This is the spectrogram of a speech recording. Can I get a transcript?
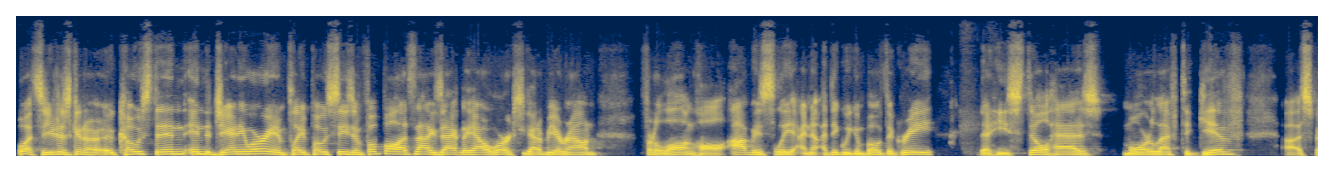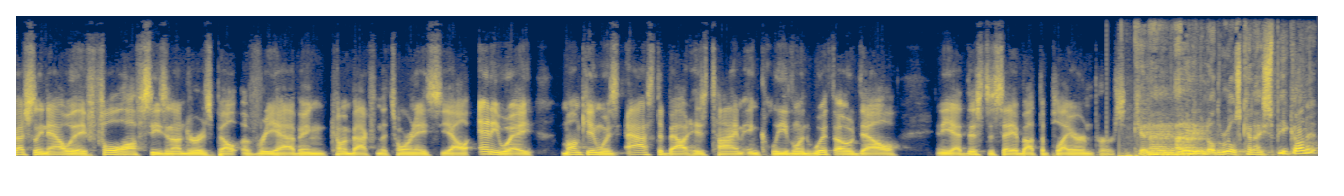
what? So you're just gonna coast in into January and play postseason football? That's not exactly how it works. You got to be around for the long haul. Obviously, I know. I think we can both agree that he still has more left to give, uh, especially now with a full off season under his belt of rehabbing, coming back from the torn ACL. Anyway, Monken was asked about his time in Cleveland with Odell, and he had this to say about the player in person. Can I? I don't even know the rules. Can I speak on it?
